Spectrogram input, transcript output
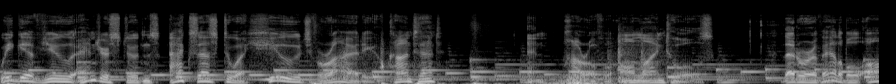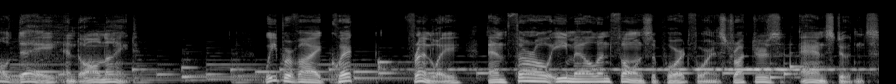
We give you and your students access to a huge variety of content and powerful online tools that are available all day and all night. We provide quick, friendly, and thorough email and phone support for instructors and students.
